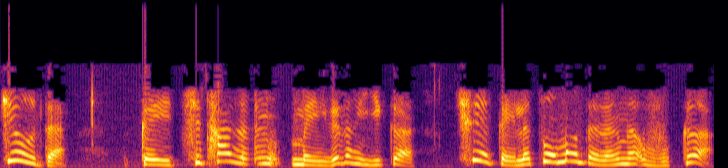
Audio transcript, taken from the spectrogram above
旧的，给其他人每个人一个，却给了做梦的人呢五个。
